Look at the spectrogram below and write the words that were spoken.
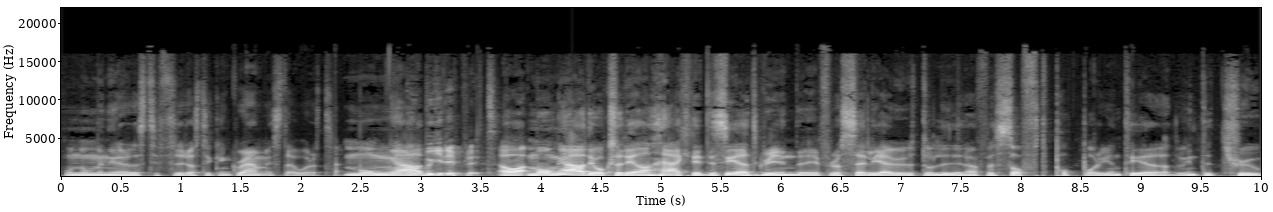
och nominerades till fyra stycken Grammys det året. Många hade, Obegripligt. ja, många hade också redan här kritiserat Green Day för att sälja ut och lira för soft pop-orienterad och inte true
